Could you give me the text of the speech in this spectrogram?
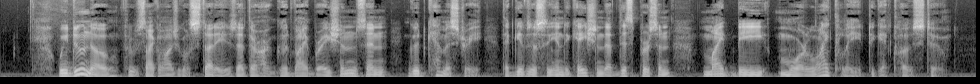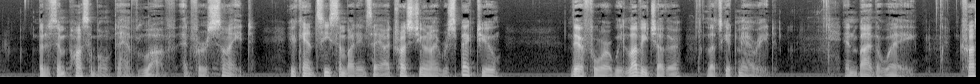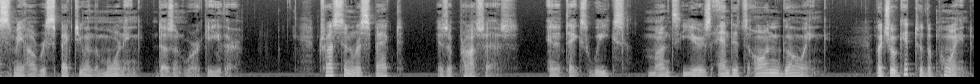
We do know through psychological studies that there are good vibrations and good chemistry that gives us the indication that this person might be more likely to get close to. But it's impossible to have love at first sight. You can't see somebody and say, I trust you and I respect you, therefore we love each other, let's get married. And by the way, trust me, I'll respect you in the morning doesn't work either. Trust and respect is a process, and it takes weeks, months, years, and it's ongoing. But you'll get to the point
